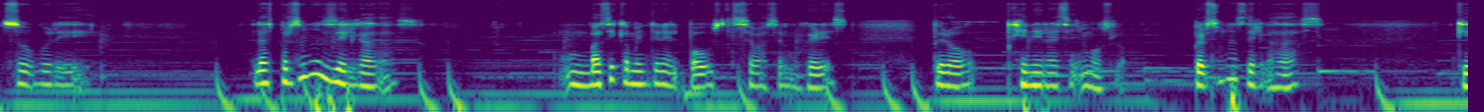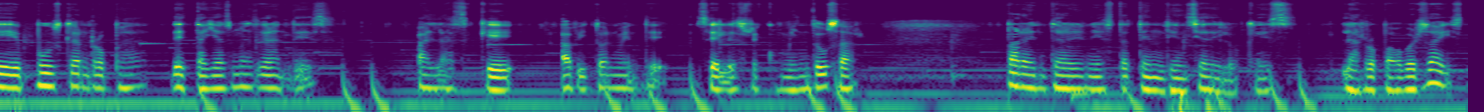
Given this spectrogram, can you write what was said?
sobre las personas delgadas. Básicamente en el post se basa en mujeres, pero generalicémoslo. Personas delgadas que buscan ropa de tallas más grandes a las que habitualmente se les recomienda usar para entrar en esta tendencia de lo que es la ropa oversized.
